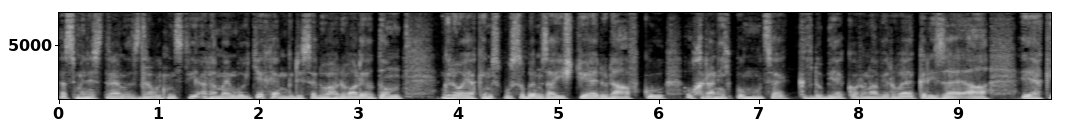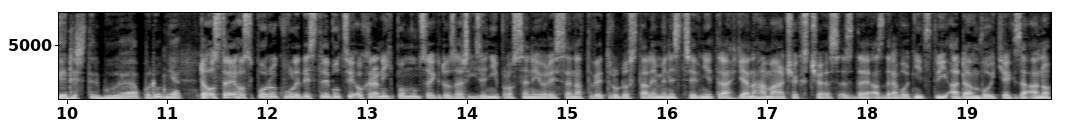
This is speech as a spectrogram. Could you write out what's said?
s ministrem zdravotnictví Adamem Vojtěchem, kdy se dohadovali o tom, kdo jakým způsobem zajišťuje dodávku ochranných pomůcek v době koronavirové krize a jak je distribuje a podobně. Do ostrého sporu kvůli distribuci ochranných pomůcek do zařízení pro seniory se na Twitteru dostali ministři vnitra Jan Hamáček z ČSSD a zdravotnictví Adam Vojtěch za ANO.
